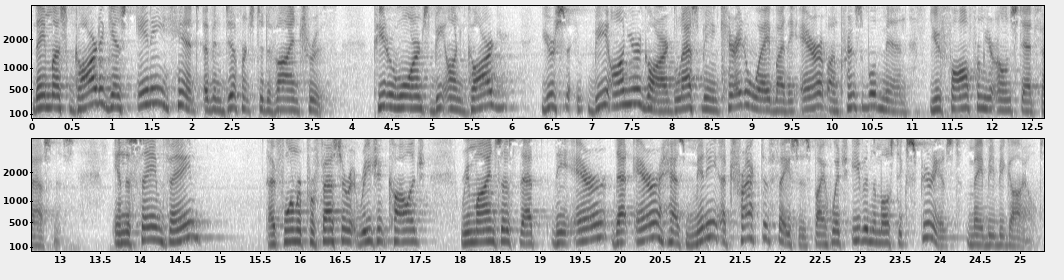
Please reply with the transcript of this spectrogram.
They must guard against any hint of indifference to divine truth. Peter warns, be on guard your, be on your guard, lest being carried away by the air of unprincipled men, you fall from your own steadfastness. In the same vein, a former professor at Regent College reminds us that the air that air has many attractive faces by which even the most experienced may be beguiled.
